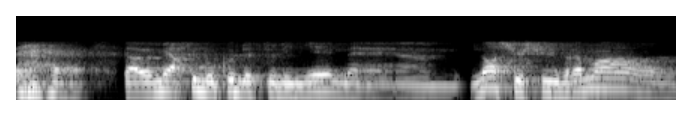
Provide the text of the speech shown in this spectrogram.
Merci beaucoup de le souligner, mais euh, non, je, suis vraiment euh,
